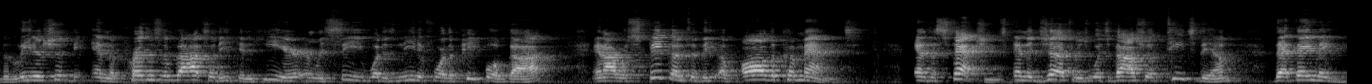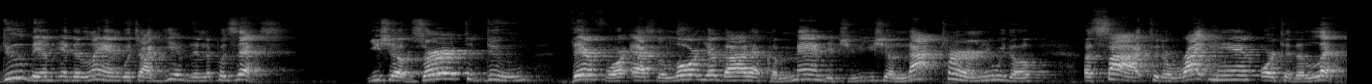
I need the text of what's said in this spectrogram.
the leader should be in the presence of God so that he can hear and receive what is needed for the people of God. And I will speak unto thee of all the commandments and the statutes and the judgments which thou shalt teach them, that they may do them in the land which I give them to possess. You shall observe to do, therefore, as the Lord your God hath commanded you. You shall not turn, here we go, aside to the right hand or to the left.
